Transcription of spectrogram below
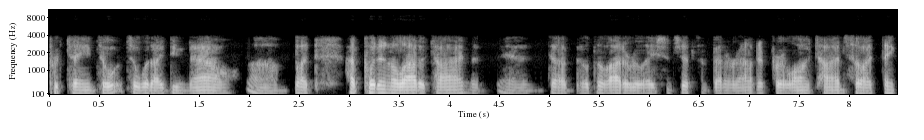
pertain to to what I do now. Um, but I put in a lot of time and and uh, built a lot of relationships and been around it for a long time. So I think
